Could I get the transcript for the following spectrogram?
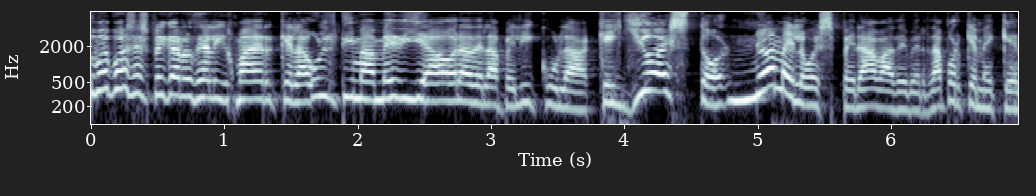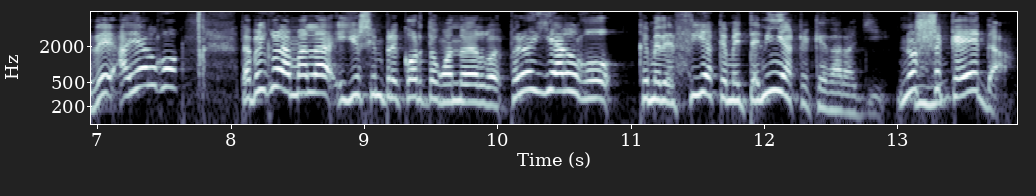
¿Tú me puedes explicar, Lucía Ligmaer, que la última media hora de la película, que yo esto no me lo esperaba de verdad, porque me quedé. Hay algo. La película mala y yo siempre corto cuando hay algo. Pero hay algo que me decía que me tenía que quedar allí. No sé qué era.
